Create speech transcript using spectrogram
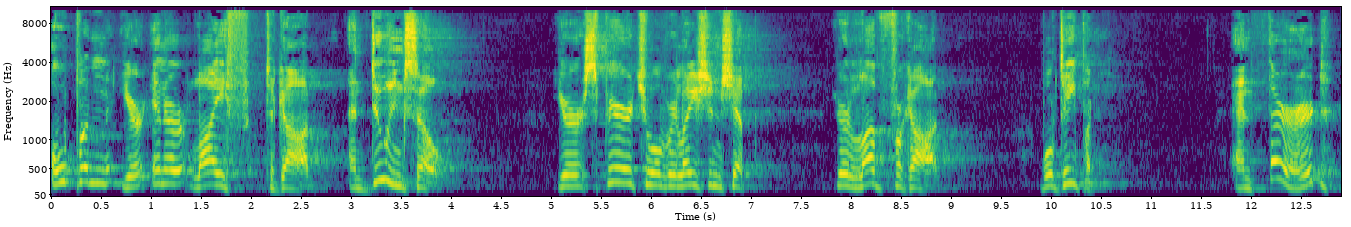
Open your inner life to God. And doing so, your spiritual relationship, your love for God will deepen. And third,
